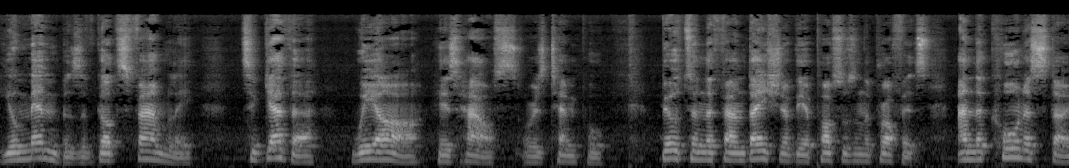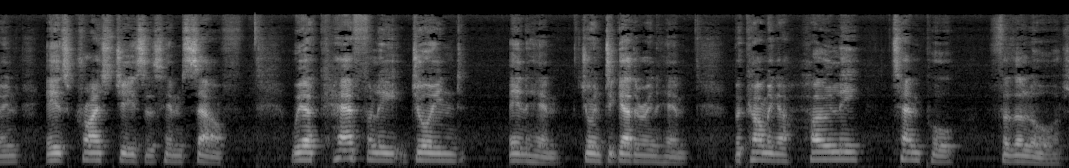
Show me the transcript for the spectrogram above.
You're members of God's family. Together, we are his house or his temple, built on the foundation of the apostles and the prophets, and the cornerstone is Christ Jesus himself. We are carefully joined in him joined together in him, becoming a holy temple for the Lord.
